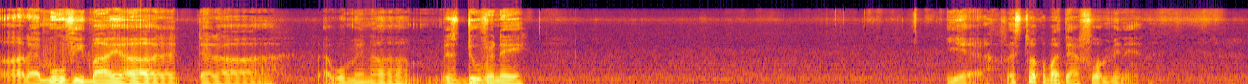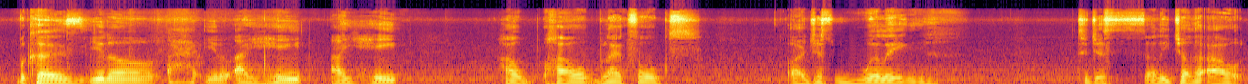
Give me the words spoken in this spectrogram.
uh, that movie by uh, that that uh, that woman uh, Miss DuVernay. Yeah, let's talk about that for a minute. Because you know, you know, I hate, I hate how how black folks are just willing to just sell each other out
